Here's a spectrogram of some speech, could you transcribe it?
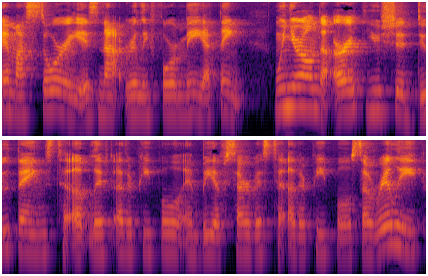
and my story is not really for me. I think when you're on the earth, you should do things to uplift other people and be of service to other people. So really,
